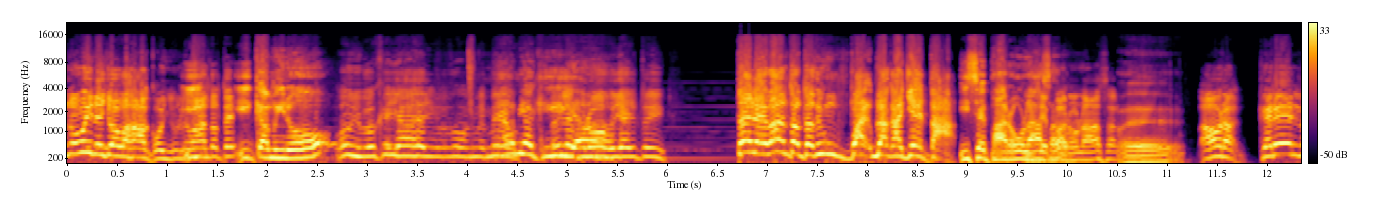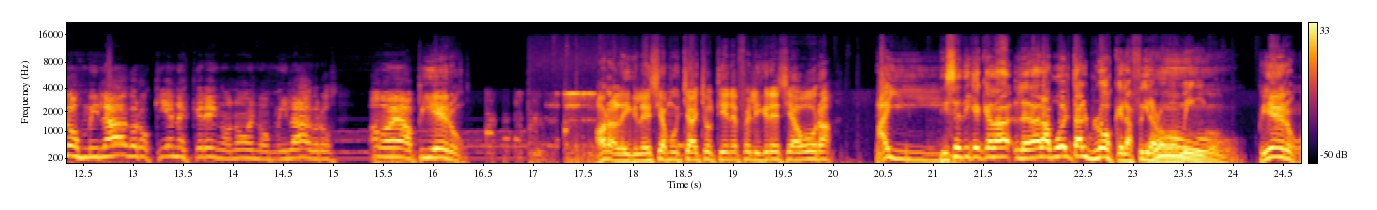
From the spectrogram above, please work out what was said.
No vine yo a bajar, coño. Levántate. Y caminó. Oye, porque ya. Déjame aquí, ya. estoy. ¡Te levántate de una galleta! Y se paró Y Lázaro. se paró Lázaro. Eh, Ahora, ¿creen los milagros? ¿Quiénes creen o no en los milagros? Vamos a ver a Piero. Ahora, la iglesia, muchachos, tiene feligresia ahora. ¡Ay! dice di que, da- le da la vuelta al bloque la fila los Uh, domingos. Piero.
